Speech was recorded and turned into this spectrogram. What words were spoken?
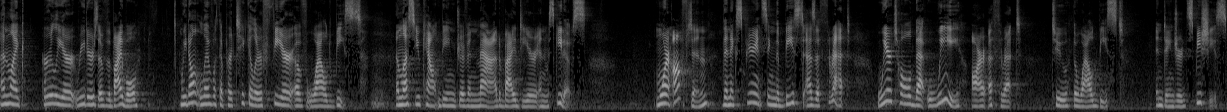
Unlike earlier readers of the Bible, we don't live with a particular fear of wild beasts, unless you count being driven mad by deer and mosquitoes. More often than experiencing the beast as a threat, we're told that we are a threat to the wild beast, endangered species.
